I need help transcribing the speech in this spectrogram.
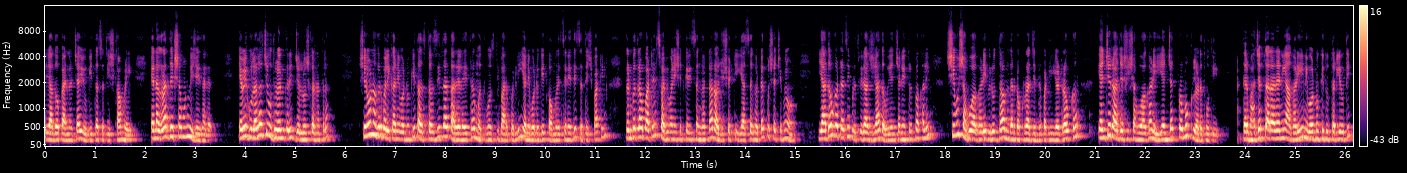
यादव पॅनलच्या योगिता सतीश कांबळे या नगराध्यक्षा म्हणून विजयी झाल्या यावेळी गुलालाची उधळण करीत जल्लोष करण्यात आला. शिरोळ नगरपालिका निवडणुकीत आज तहसीलदार कार्यालय इथं मतमोजणी पार पडली. या निवडणुकीत काँग्रेसचे नेते सतीश पाटील गणपतराव पाटील स्वाभिमानी शेतकरी संघटना राजू शेट्टी यासह घटक पक्षाचे मिळून यादव गटाचे पृथ्वीराज यादव यांच्या नेतृत्वाखाली शिवशाहू आघाडी विरुद्ध आमदार डॉक्टर राजेंद्र पाटील यड्रावकर यांची राजर्षी शाहू आघाडी यांच्यात प्रमुख लढत होती. तर भाजप ताराऱ्यांनी आघाडी निवडणुकीत उतरली होती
